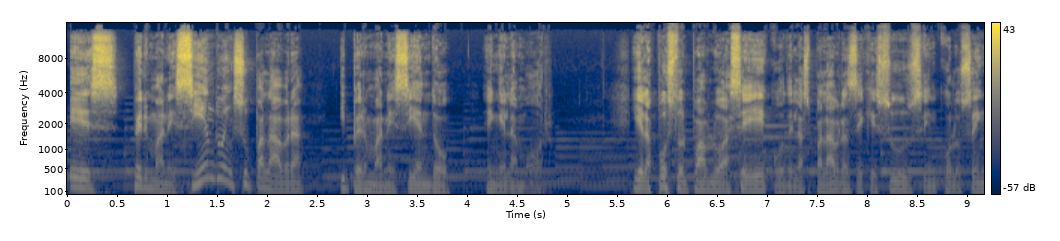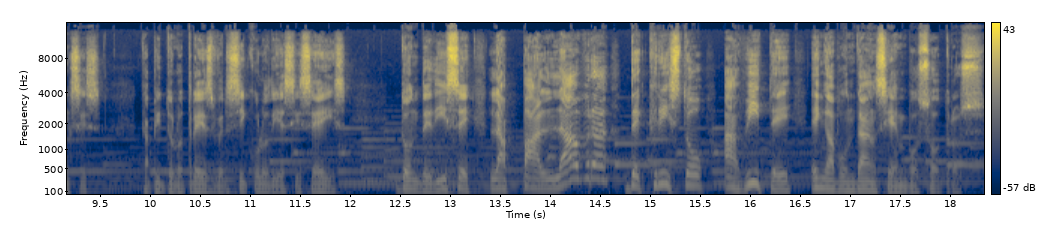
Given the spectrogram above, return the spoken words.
es permaneciendo en su palabra y permaneciendo en el amor. Y el apóstol Pablo hace eco de las palabras de Jesús en Colosenses capítulo 3, versículo 16, donde dice, la palabra de Cristo habite en abundancia en vosotros.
